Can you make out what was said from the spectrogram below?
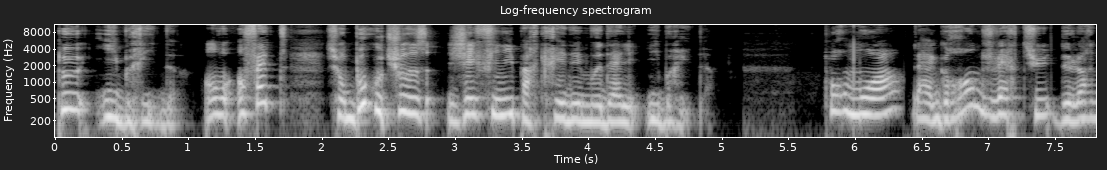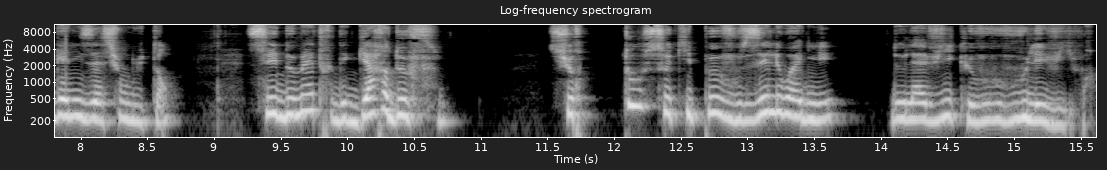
peu hybride. En, en, fait, sur beaucoup de choses, j'ai fini par créer des modèles hybrides. Pour moi, la grande vertu de l'organisation du temps, c'est de mettre des garde-fous sur tout ce qui peut vous éloigner de la vie que vous voulez vivre.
